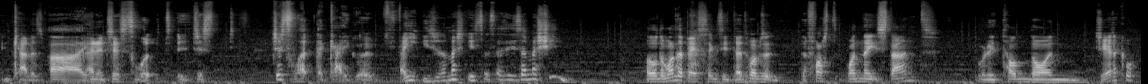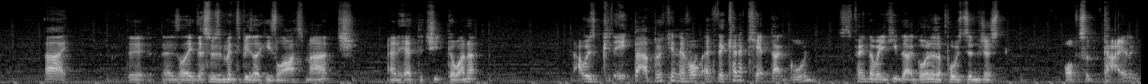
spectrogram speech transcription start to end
and charisma. Aye. And it just looked, it just, just let the guy go out and fight. He's a, mach- he's a, he's a machine. Although the one of the best things he did was it the first one night stand where he turned on Jericho. Aye. It was like this was meant to be like his last match, and he had to cheat to win it. That was great bit of booking. If, if they kind of kept that going, just find a way to keep that going as opposed to him just obviously tiring.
